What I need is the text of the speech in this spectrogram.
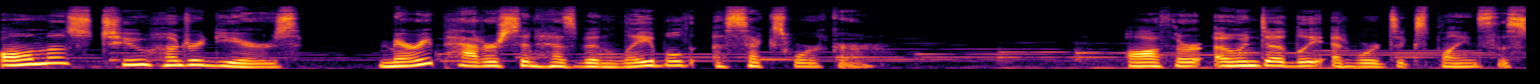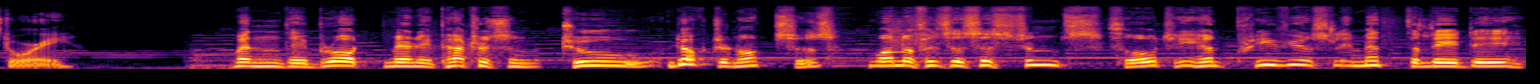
almost 200 years, Mary Patterson has been labeled a sex worker. Author Owen Dudley Edwards explains the story. When they brought Mary Patterson to Dr. Knox's, one of his assistants thought he had previously met the lady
